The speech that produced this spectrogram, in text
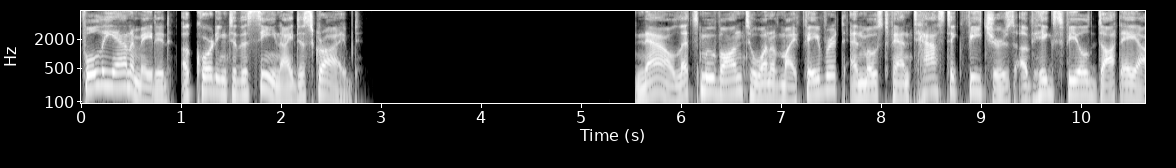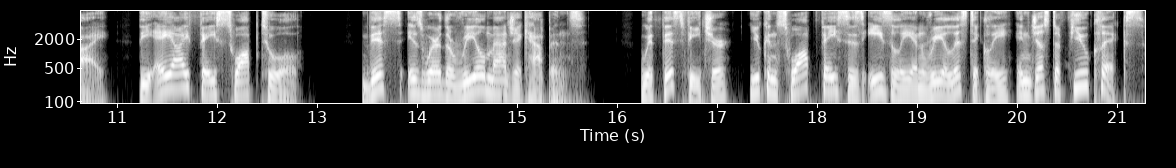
fully animated according to the scene I described. Now let's move on to one of my favorite and most fantastic features of Higgsfield.ai, the AI Face Swap tool. This is where the real magic happens. With this feature, you can swap faces easily and realistically in just a few clicks.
